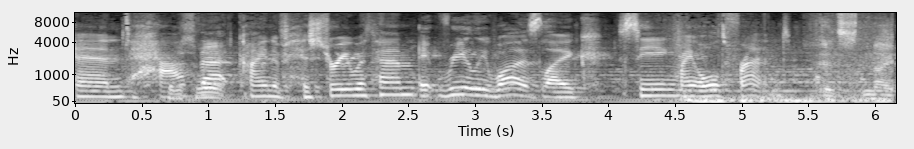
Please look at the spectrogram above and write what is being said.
And to have that kind of history with him, it really was like seeing my old friend. It's nice.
